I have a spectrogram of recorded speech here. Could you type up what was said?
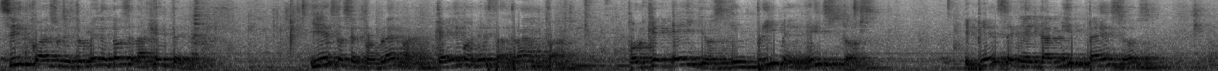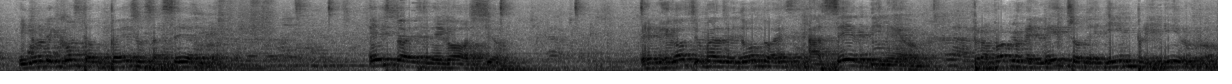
circo, es un instrumento, entonces la gente, y esto es el problema, caemos en esta trampa, porque ellos imprimen estos y piensen en da mil pesos y no le cuesta un peso hacerlo. Esto es negocio. El negocio más redondo es hacer dinero, pero propio en el hecho de imprimirlo.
